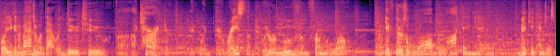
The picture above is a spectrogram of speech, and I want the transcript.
Well, you can imagine what that would do to uh, a character. It would erase them, it would remove them from the world. If there's a wall blocking you, Mickey can just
